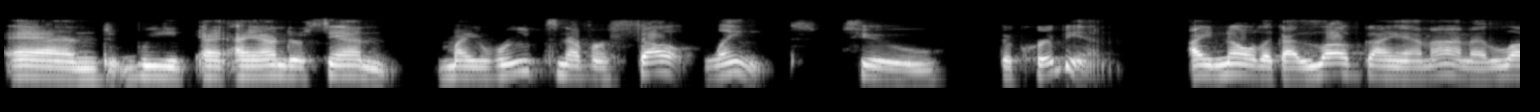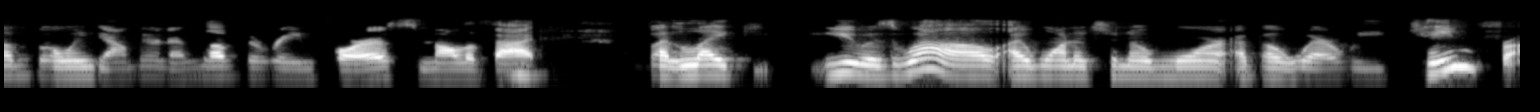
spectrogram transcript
and we I, I understand my roots never felt linked to the caribbean. I know like i love guyana and i love going down there and i love the rainforest and all of that. But like you as well i wanted to know more about where we came from.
